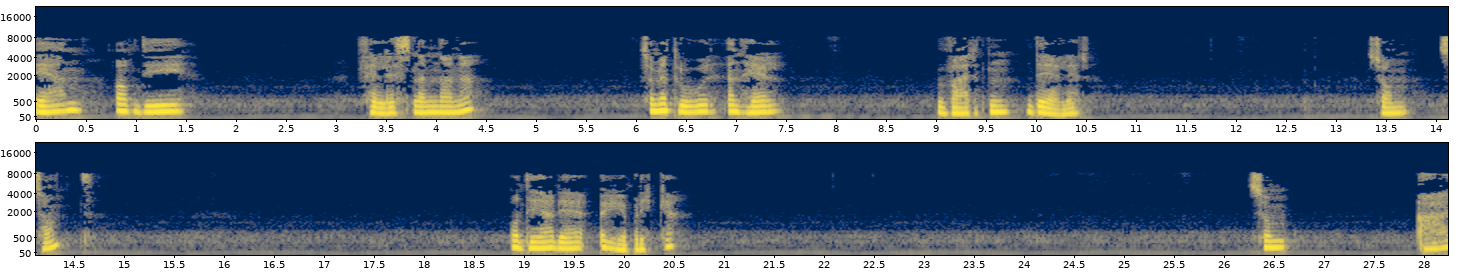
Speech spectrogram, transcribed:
en av de fellesnevnerne som jeg tror en hel verden deler som sant. Og det er det øyeblikket som er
